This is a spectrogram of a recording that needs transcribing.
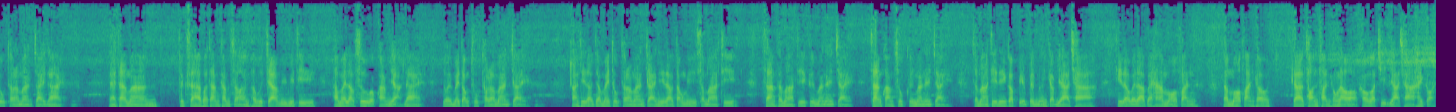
ทุกข์ทรมานใจได้ แต่ถ้ามาศึกษาพระธรรมคำสอน พระพุทธเจ้ามีวิธีทำให้เราสู้กับความอยากได้ โดยไม่ต้องทุกข์ทรมานใจ การที่เราจะไม่ทุกข์ทรมานใจนี้เราต้องมีสมาธิ สร้างสมาธิขึ้นมาในใจ สร้างความสุขขึ้นมาในใจ สมาธินี้ก็เปรียบเป็นเหมือนกับยาชา ที่เราเวลาไปหาหมอฟัน แล้วหมอฟันเขาจะถอนฟันของเราออกเขาก็ฉีดยาชาให้ก่อน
